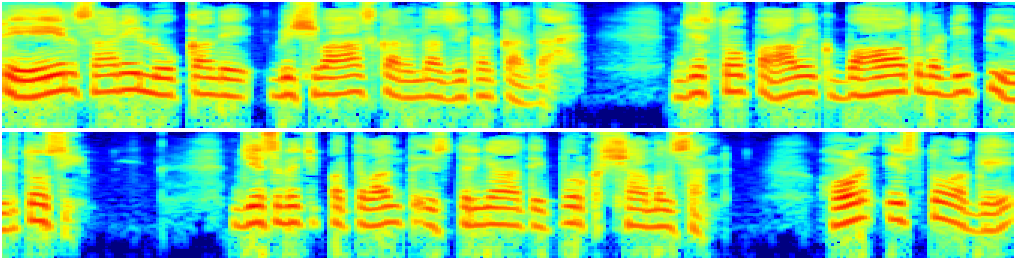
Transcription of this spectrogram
ਢੇਰ ਸਾਰੇ ਲੋਕਾਂ ਦੇ ਵਿਸ਼ਵਾਸ ਕਰਨ ਦਾ ਜ਼ਿਕਰ ਕਰਦਾ ਹੈ, ਜਿਸ ਤੋਂ ਭਾਵ ਇੱਕ ਬਹੁਤ ਵੱਡੀ ਭੀੜ ਤੋਂ ਸੀ। ਜਿਸ ਵਿੱਚ ਪਤਵੰਤ ਇਸਤਰੀਆਂ ਅਤੇ ਪੁਰਖ ਸ਼ਾਮਲ ਸਨ। ਹੁਣ ਇਸ ਤੋਂ ਅੱਗੇ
